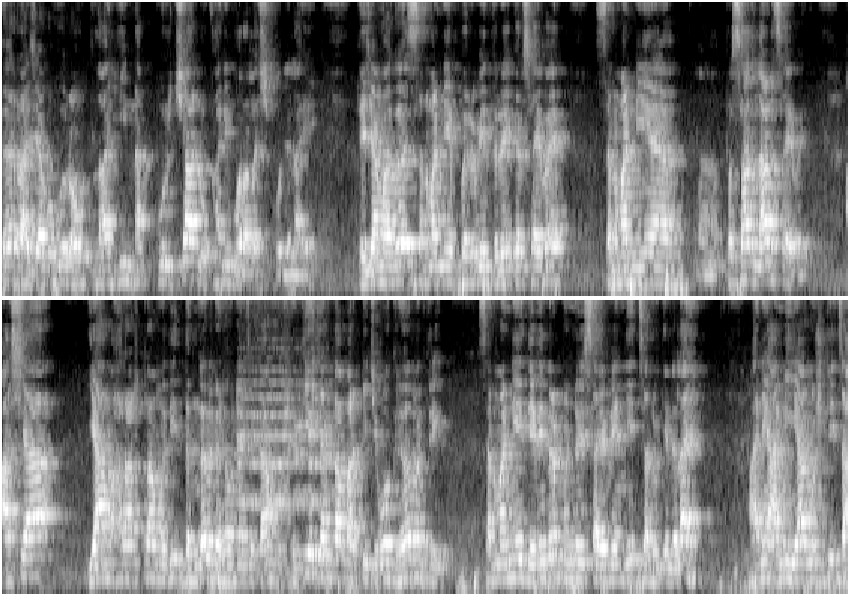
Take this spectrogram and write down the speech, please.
तर राजाभाऊ राऊतला ही नागपूरच्या लोकांनी बोलायला शिकवलेलं आहे. त्याच्यामागं सन्माननीय परवीन दरेकर साहेब आहे सन्माननीय प्रसाद लाड साहेब आहे अशा या महाराष्ट्रामध्ये दंगल घडवण्याचं काम भारतीय जनता पार्टीचे व गृहमंत्री सन्माननीय देवेंद्र फडणवीस साहेब यांनी चालू केलेलं आहे. आणि आम्ही या गोष्टीचा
